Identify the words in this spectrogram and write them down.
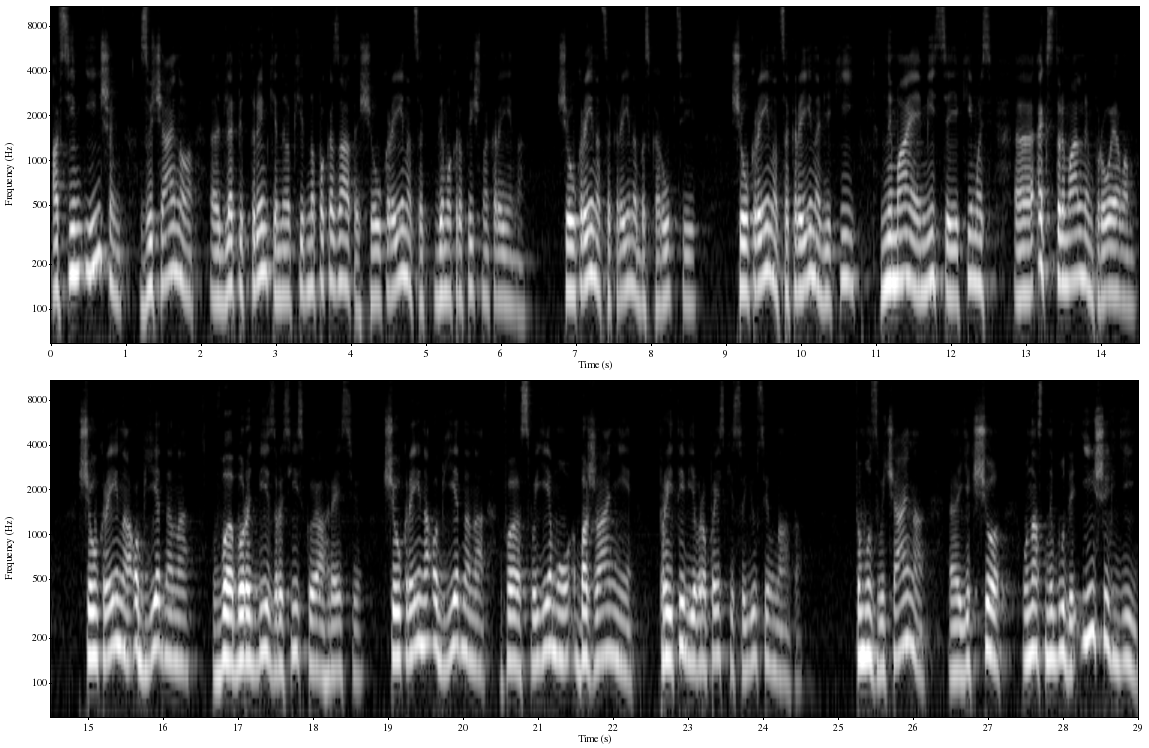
А всім іншим, звичайно, е, для підтримки необхідно показати, що Україна це демократична країна, що Україна це країна без корупції, що Україна це країна, в якій немає місця якимось е, екстремальним проявам, що Україна об'єднана в боротьбі з російською агресією, що Україна об'єднана в своєму бажанні прийти в Європейський Союз і в НАТО. Тому, звичайно, е, якщо у нас не буде інших дій,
